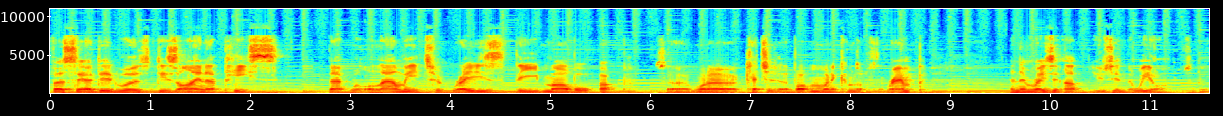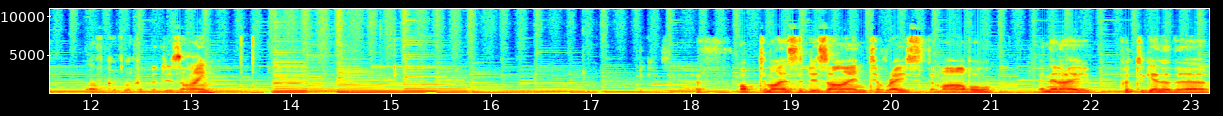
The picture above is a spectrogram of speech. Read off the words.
First thing I did was design a piece that will allow me to raise the marble up. So I want to catch it at the bottom when it comes off the ramp and then raise it up using the wheel. So we'll have a quick look at the design. You can see I've optimized the design to raise the marble and then I put together the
